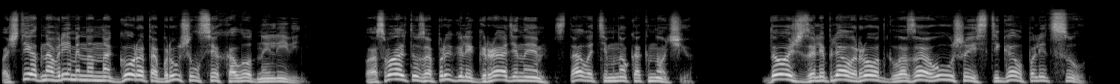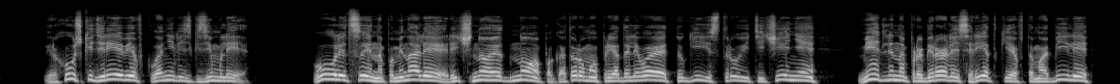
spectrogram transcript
Почти одновременно на город обрушился холодный ливень. По асфальту запрыгали градины, стало темно, как ночью. Дождь залеплял рот, глаза, уши, стегал по лицу. Верхушки деревьев клонились к земле. Улицы напоминали речное дно, по которому, преодолевая тугие струи течения, медленно пробирались редкие автомобили,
